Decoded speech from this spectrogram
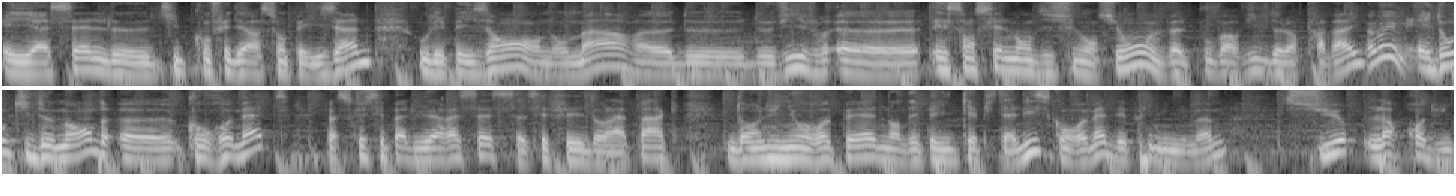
Et il y a celle de type confédération paysanne où les paysans en ont marre euh, de, de vivre euh, essentiellement des subventions, veulent pouvoir vivre de leur travail. Ah oui, mais Et donc, ils demandent qu'on remette, parce que c'est pas l'URSS, ça s'est fait dans la PAC, dans l'Union européenne, dans des pays capitalistes, qu'on remette des prix minimums sur leurs produits.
